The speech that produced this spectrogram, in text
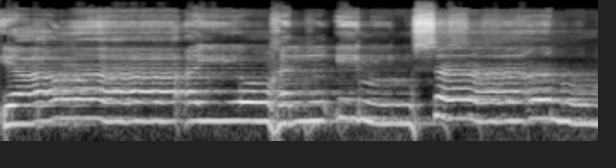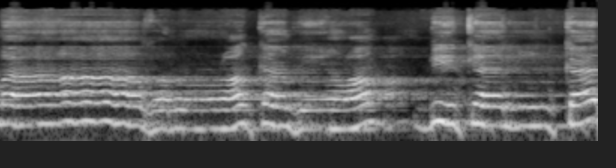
يا أيها الإنسان ما غرك بربك الكريم.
